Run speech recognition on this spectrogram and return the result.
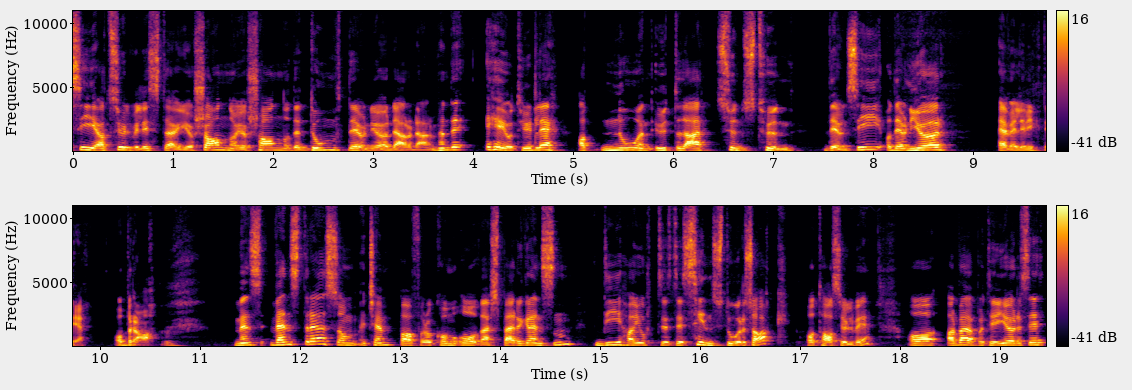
si at Sylvi Listhaug gjør sånn og gjør sånn, og det er dumt det hun gjør der og der. Men det er jo tydelig at noen ute der syns hun det hun sier, og det hun gjør, er veldig viktig og bra. Mens Venstre, som kjemper for å komme over sperregrensen, de har gjort det til sin store sak å ta Sylvi. Og Arbeiderpartiet gjør det til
